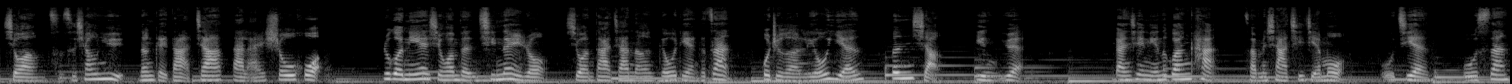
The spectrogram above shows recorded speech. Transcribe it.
希望此次相遇能给大家带来收获。如果您也喜欢本期内容，希望大家能给我点个赞。或者留言、分享、订阅，感谢您的观看，咱们下期节目不见不散。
